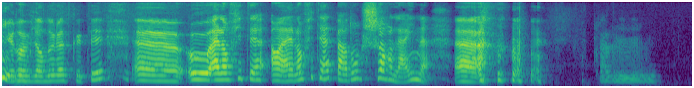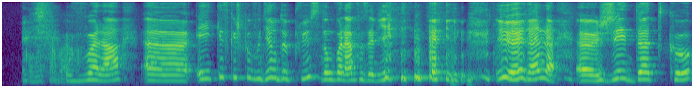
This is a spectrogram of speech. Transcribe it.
Il revient de l'autre côté. Euh, au, à l'amphithéâtre, pardon, Shoreline. Voilà. Euh, et qu'est-ce que je peux vous dire de plus? Donc voilà, vous aviez URL euh, g.co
